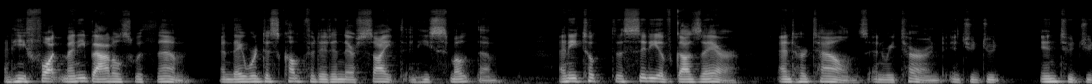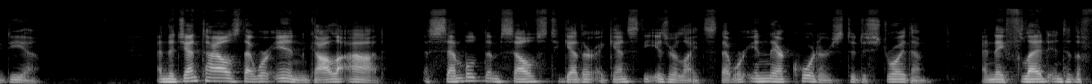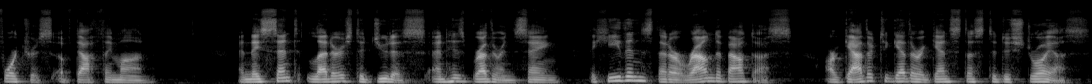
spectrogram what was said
and he fought many battles with them, and they were discomfited in their sight, and he smote them. And he took the city of Gazer and her towns, and returned into, Judea. And the Gentiles that were in Galaad assembled themselves together against the Israelites that were in their quarters to destroy them, and they fled into the fortress of Dathaman. And they sent letters to Judas and his brethren, saying, The heathens that are round about us, are gathered together against us to destroy us,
